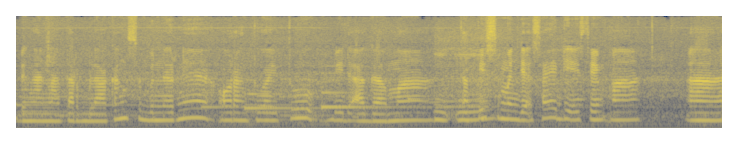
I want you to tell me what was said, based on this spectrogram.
dengan latar belakang sebenarnya orang tua itu beda agama. Mm-mm. Tapi semenjak saya di SMA, uh,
